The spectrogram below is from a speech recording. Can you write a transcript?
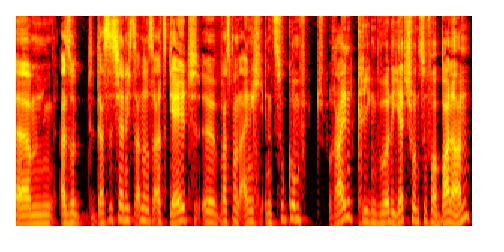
Ähm, also das ist ja nichts anderes als Geld, äh, was man eigentlich in Zukunft reinkriegen würde, jetzt schon zu verballern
